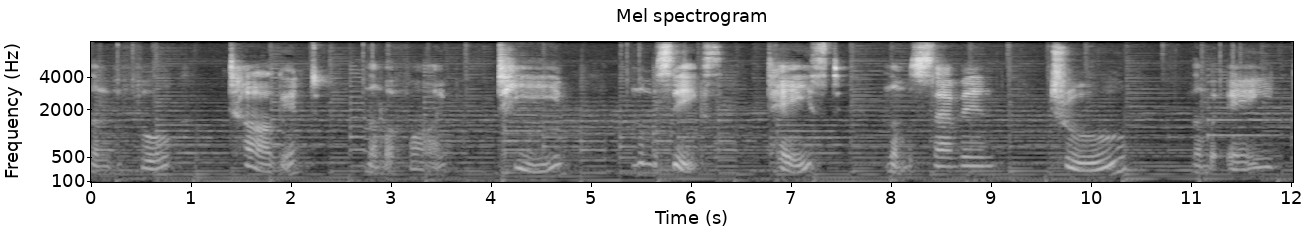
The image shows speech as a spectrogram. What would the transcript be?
number four target number five team number six taste number seven true number eight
